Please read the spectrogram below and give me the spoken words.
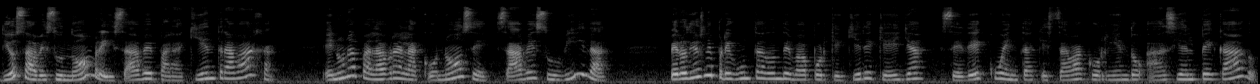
Dios sabe su nombre y sabe para quién trabaja. En una palabra la conoce, sabe su vida, pero Dios le pregunta dónde va porque quiere que ella se dé cuenta que estaba corriendo hacia el pecado.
